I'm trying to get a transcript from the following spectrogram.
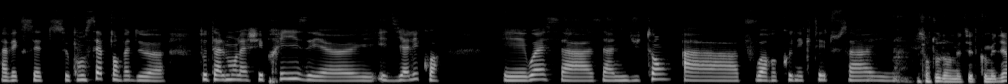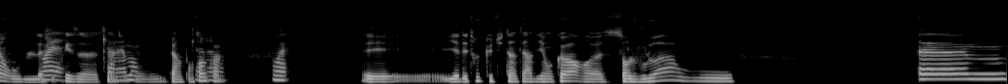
avec cette, ce concept en fait de euh, totalement lâcher prise et, euh, et, et d'y aller quoi. Et ouais, ça, ça a mis du temps à pouvoir reconnecter tout ça et Surtout dans le métier de comédien où lâcher Ouais, prise, euh, c'est carrément. hyper important. Quoi. Ouais. Et il y a des trucs que tu t'interdis encore sans le vouloir ou... Euh,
